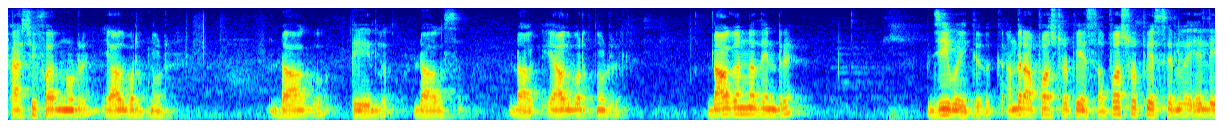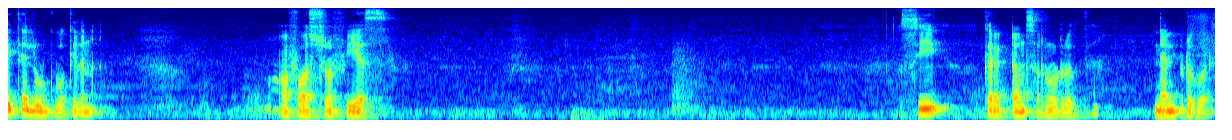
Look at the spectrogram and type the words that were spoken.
passive form ನೋಡ್ರಿ, ಯಾವ್ದು ಬರುತ್ತೆ ನೋಡ್ರಿ? ಡಾಗ್ ಟೇಲ್ ಡಾಗ್ಸ್ ಡಾಗ್ ಯಾವ್ದು ಬರುತ್ತೆ ನೋಡ್ರಿ? ಡಾಗ್ ಅನ್ನೋದೇನು ರೀ ಜೀವ ಐತೆ ಅದಕ್ಕೆ ಅಂದ್ರೆ ಅಪಾಸ್ಟ್ರಫಿ ಎಸ್ ಅಪಾಸ್ಟ್ರಫಿ ಎಸ್ ಎಲ್ಲ ಎಲ್ಲಿ ಐತೆ ಅಲ್ಲಿ ಹುಡ್ಕ್ಬೇಕು ಇದನ್ನು. Apostrophe S C correct answer ನೋಡ್ರಿ ಅದಕ್ಕೆ. ನೆನ್ಪಿಟ್ಕೋರಿ.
